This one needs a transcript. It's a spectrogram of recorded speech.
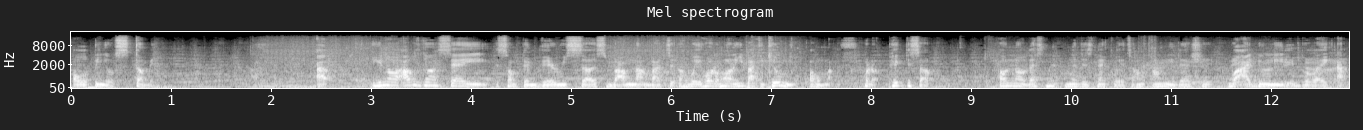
all up in your stomach. I, you know, I was gonna say something very sus, but I'm not about to. Oh, wait, hold on, hold on. You about to kill me? Oh my, hold on. Pick this up. Oh no, that's Linda's necklace. I don't, I don't, need that shit. Well, I do need it, but like, I,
